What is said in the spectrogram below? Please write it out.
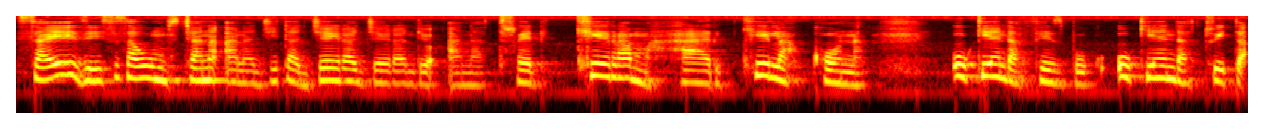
Saizi sasa huu msichana anajiita Jaira Jaira ndio ana trade kila mahali, kila kona. Ukienda Facebook, ukienda Twitter,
